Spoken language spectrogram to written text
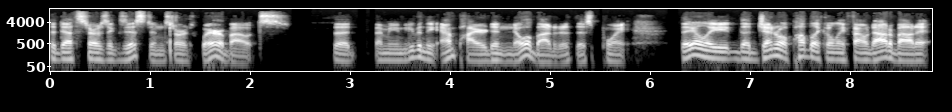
the Death Star's existence or its whereabouts. That I mean, even the Empire didn't know about it at this point. They only the general public only found out about it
